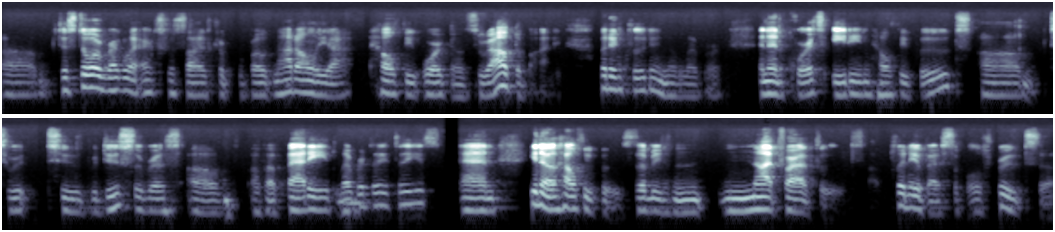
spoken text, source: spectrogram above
Um, just doing regular exercise could promote not only a healthy organs throughout the body, but including the liver. And then, of course, eating healthy foods um, to, to reduce the risk of, of a fatty liver disease and, you know, healthy foods. That means not fried foods, plenty of vegetables, fruits, uh,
